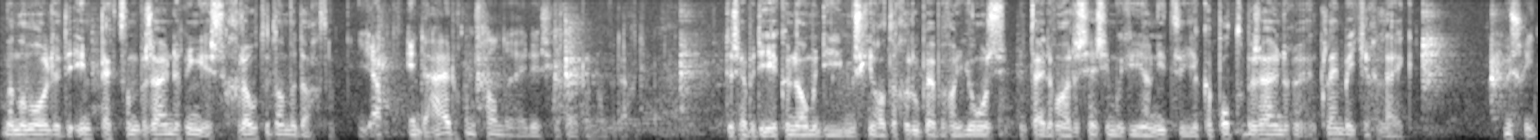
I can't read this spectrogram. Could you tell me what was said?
Maar dan worden de impact van bezuiniging is groter dan we dachten. Ja, in de huidige omstandigheden is hij groter dan we dachten. Dus hebben die economen die misschien altijd geroepen hebben van... jongens, in tijden van een recessie moet je ja niet je kapot te bezuinigen... een klein beetje gelijk. Misschien.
